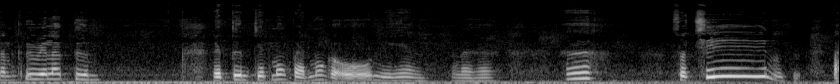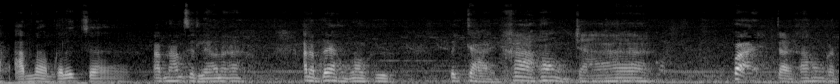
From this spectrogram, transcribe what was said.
นั่นคือเวลาตื่นเดี๋ยวตื่นเจ็ดโมงแปดโมงก็โอ้มีแห้งนะฮะสดชื่นไปอาบน้ำกันเลยจ้าอาบน้ำเสร็จแล้วนะคะ อันดับแรกของเราคือ ไปจ่ายค่าห้องจ้า ไป จ่ายค่าห้องกัน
